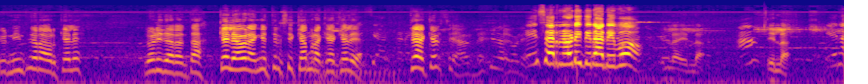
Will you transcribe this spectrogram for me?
ಇವ್ರು ನಿಂತಿದ್ದಾರೆ ಅವ್ರು ಕೇಳಿ? ನೋಡಿದಾರಂತ? ಕೇಳಿ ಅವ್ರು ಹಂಗೆ ತಿರ್ಗಿಸಿ ಕ್ಯಾಮ್ರಾ ಕೇಳಿ. ಕೇಳಿಸಿ ಏ ಸರ್ ನೋಡಿದ್ದೀರಾ ನೀವು? ಇಲ್ಲ ಇಲ್ಲ. ಇಲ್ಲ. ಏನ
